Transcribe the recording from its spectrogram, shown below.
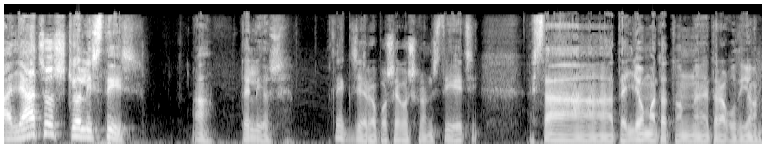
Παλιάτσος και ο Ληστής. Α, τελείωσε. Δεν ξέρω πώς έχω συγχρονιστεί έτσι στα τελειώματα των ε, τραγουδιών.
